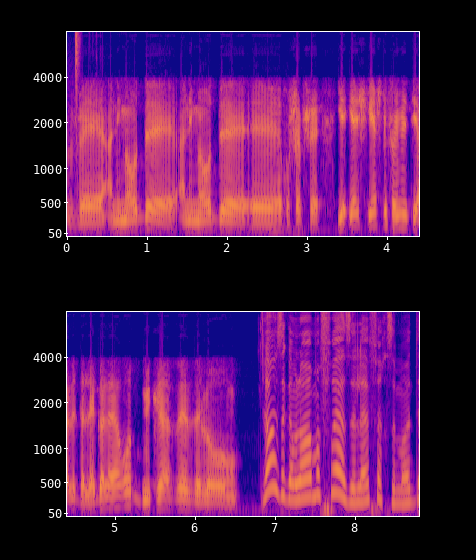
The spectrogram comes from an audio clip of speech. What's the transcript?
ואני מאוד, אה, אני מאוד אה, אה, חושב שיש לפעמים נטייה לדלג על ההערות, במקרה הזה זה לא... לא, זה גם לא מפריע, זה להפך, זה מאוד,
